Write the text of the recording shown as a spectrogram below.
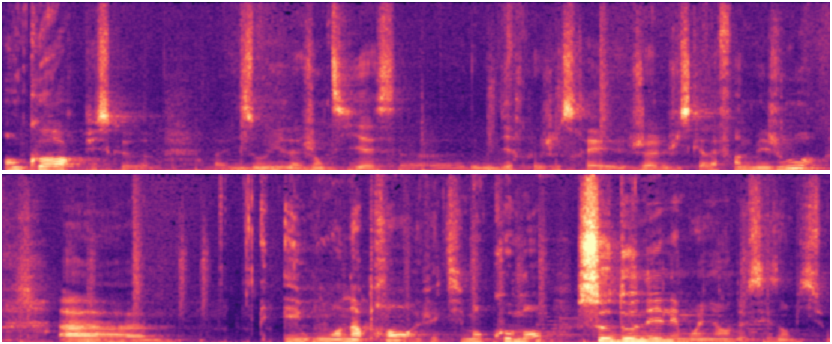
encore, puisqu'ils euh, ont eu la gentillesse euh, de me dire que je serai jeune jusqu'à la fin de mes jours. Et où on apprend effectivement comment se donner les moyens de ses ambitions.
